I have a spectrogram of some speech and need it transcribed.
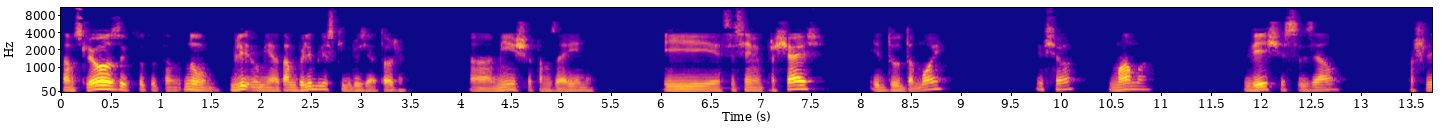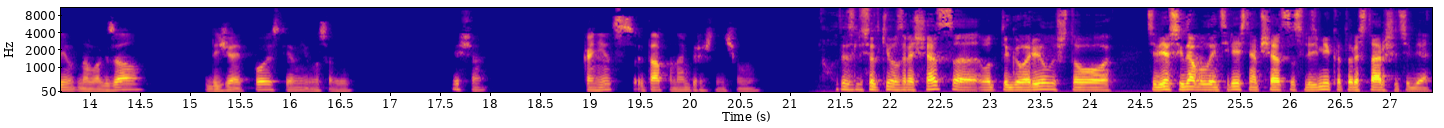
там слезы, кто-то там, ну, у меня там были близкие друзья тоже, а, Миша, там Зарина. И со всеми прощаюсь, иду домой, и все, мама, вещи взял, пошли на вокзал, доезжает поезд, я в него сажусь. И все. Конец этапа набережной Челны. Вот если все-таки возвращаться, вот ты говорил, что тебе всегда было интереснее общаться с людьми, которые старше тебя.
